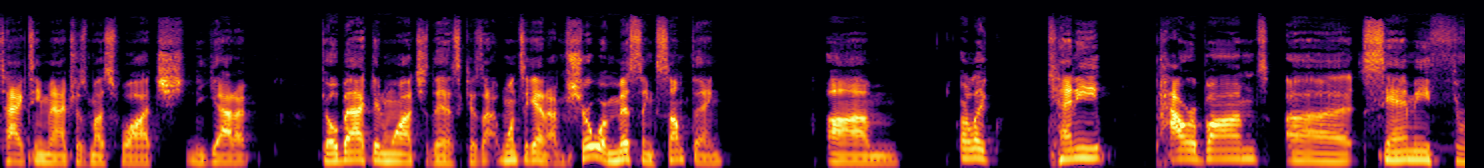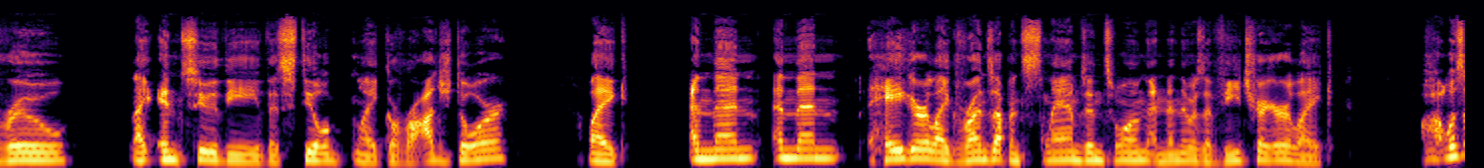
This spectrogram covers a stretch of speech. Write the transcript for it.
tag team match was must watch, you gotta go back and watch this because once again, I'm sure we're missing something. Um, or like Kenny power bombed uh Sammy through like into the the steel like garage door, like, and then and then Hager like runs up and slams into him, and then there was a V trigger. Like, oh, it was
